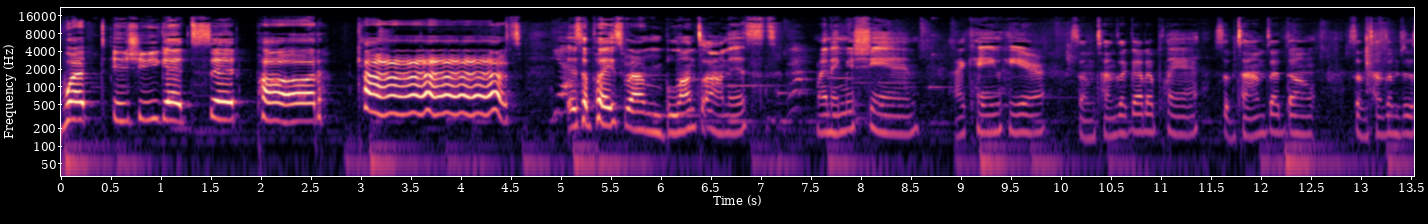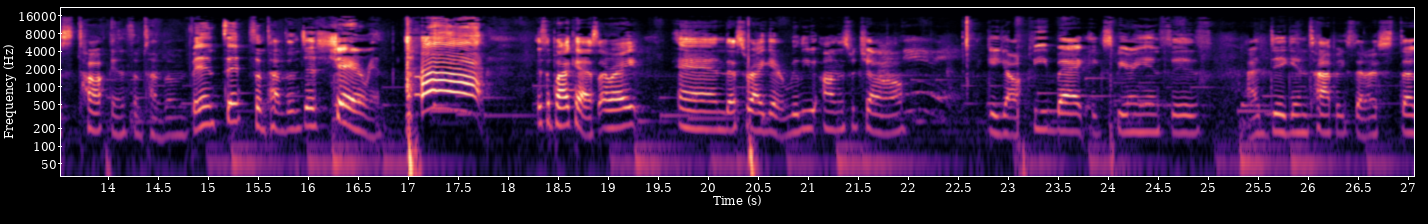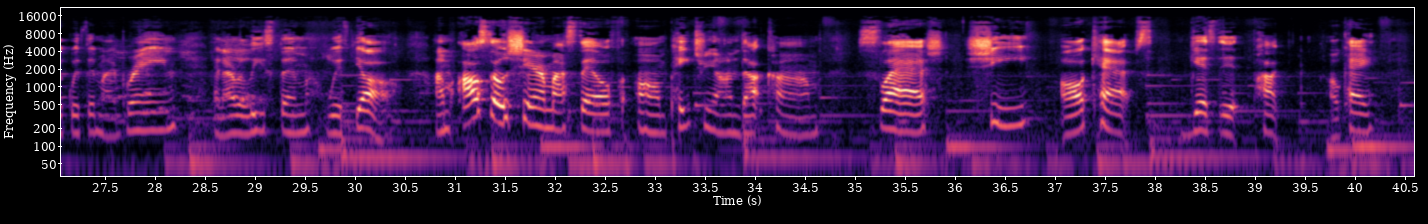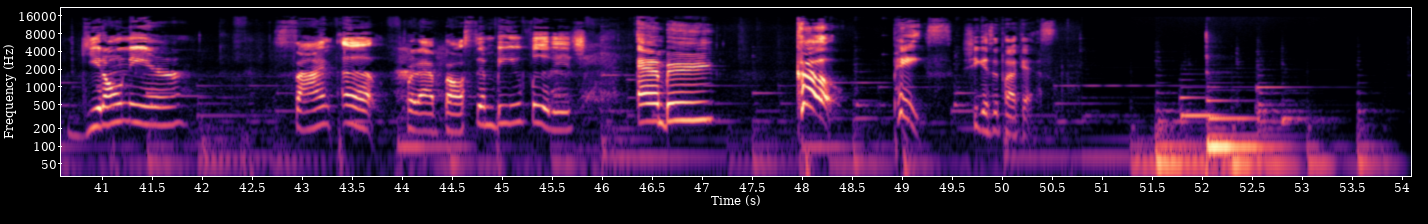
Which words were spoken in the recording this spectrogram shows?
What is she gets it podcast? It's a place where I'm blunt honest. My name is Shan. I came here. Sometimes I got a plan. Sometimes I don't. Sometimes I'm just talking. Sometimes I'm venting. Sometimes I'm just sharing. it's a podcast, all right? And that's where I get really honest with y'all. Give y'all feedback, experiences. I dig in topics that are stuck within my brain and I release them with y'all. I'm also sharing myself on patreon.com slash she all caps gets it. Okay? Get on there, sign up for that Boston Bean footage, and be cool. Peace. She gets it podcast.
